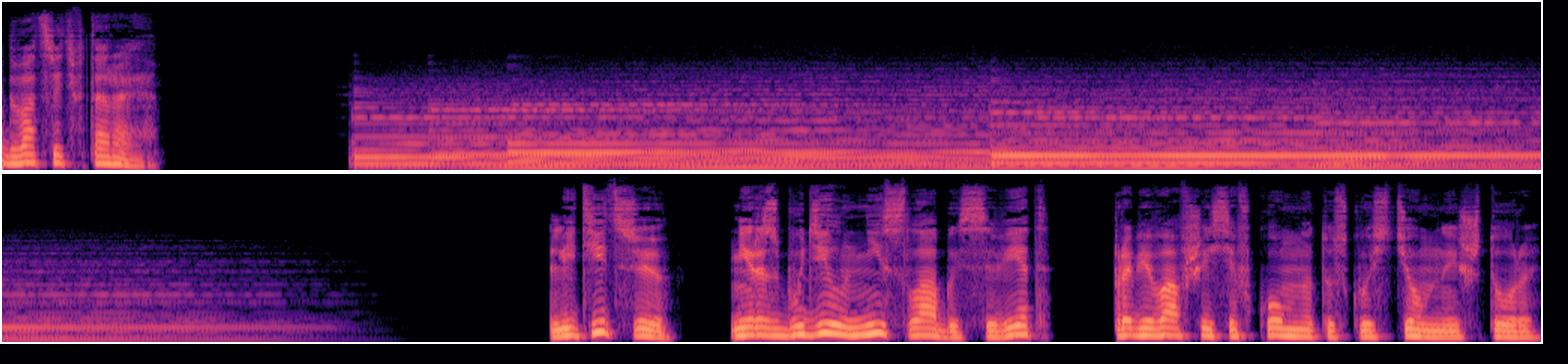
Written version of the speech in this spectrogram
двадцать вторая. Летицию не разбудил ни слабый свет, пробивавшийся в комнату сквозь темные шторы,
